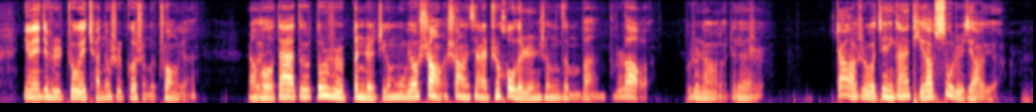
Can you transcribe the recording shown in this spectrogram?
因为就是周围全都是各省的状元，然后大家都都是奔着这个目标上了，上了进来之后的人生怎么办？不知道了。不知道了，真的是。张老师，我记得你刚才提到素质教育，嗯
